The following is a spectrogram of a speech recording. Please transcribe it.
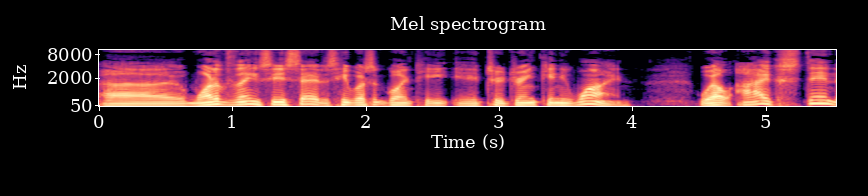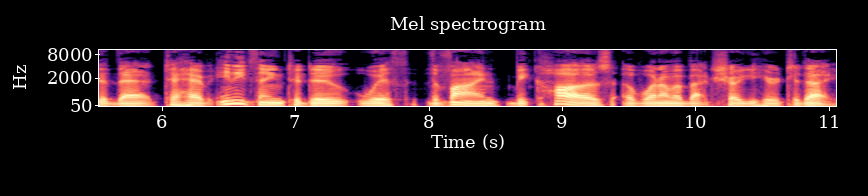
uh, one of the things he said is he wasn't going to, eat, to drink any wine. Well, I extended that to have anything to do with the vine because of what I'm about to show you here today.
